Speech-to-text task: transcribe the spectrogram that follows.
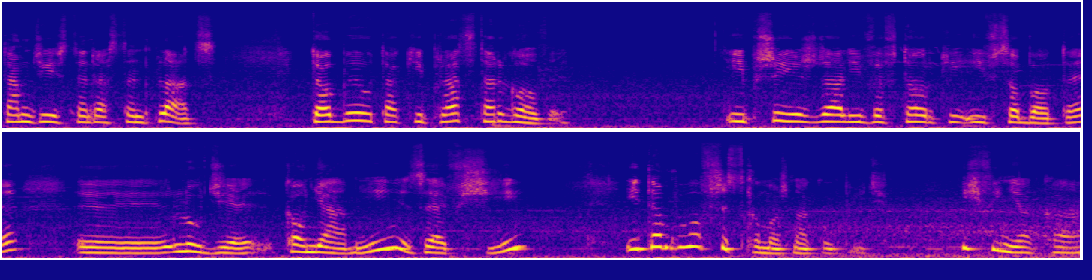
tam gdzie jest teraz ten plac, to był taki plac targowy. I przyjeżdżali we wtorki i w sobotę y, ludzie koniami ze wsi i tam było wszystko można kupić. I świniaka,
